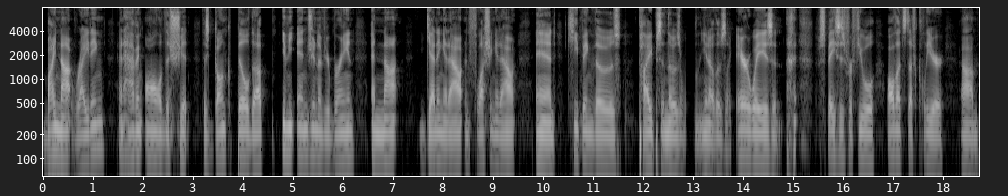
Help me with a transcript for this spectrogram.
by not writing and having all of this shit, this gunk build up in the engine of your brain and not getting it out and flushing it out and keeping those pipes and those you know those like airways and spaces for fuel all that stuff clear um,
